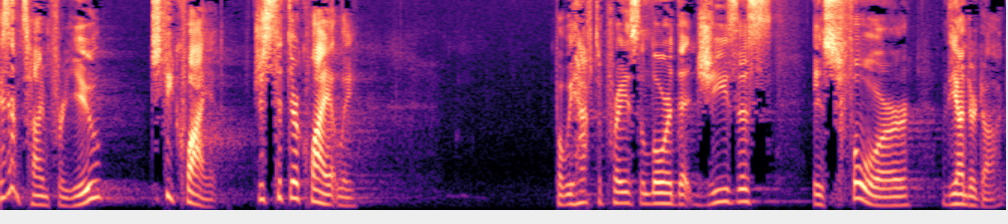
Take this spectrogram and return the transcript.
He doesn't have time for you. Just be quiet. Just sit there quietly. But we have to praise the Lord that Jesus is for the underdog.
